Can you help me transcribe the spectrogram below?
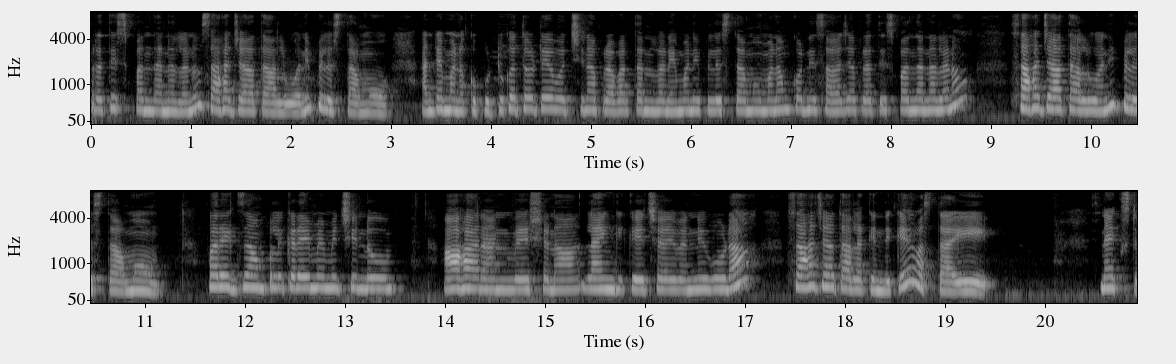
ప్రతిస్పందనలను సహజాతాలు అని పిలుస్తాము. అంటే మనకు పుట్టుకతోటే వచ్చిన ప్రవర్తనలను ఏమని పిలుస్తాము? మనం కొన్ని సహజ ప్రతిస్పందనలను సహజాతాలు అని పిలుస్తాము. ఫర్ ఎగ్జాంపుల్ ఇక్కడ ఏమేమి ఇచ్చిండు? ఆహార అన్వేషణ లైంగికేచ్ఛ ఇవన్నీ కూడా సహజాతాల కిందికే వస్తాయి. నెక్స్ట్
